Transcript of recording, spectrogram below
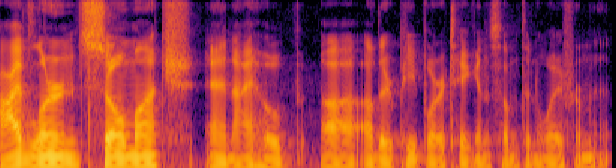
I've learned so much and I hope uh, other people are taking something away from it.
